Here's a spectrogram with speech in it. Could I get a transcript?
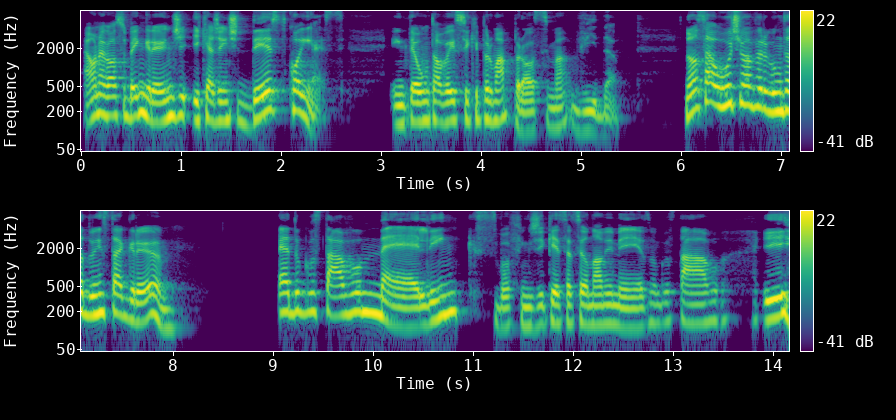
é um negócio bem grande e que a gente desconhece. Então talvez fique para uma próxima vida. Nossa última pergunta do Instagram é do Gustavo Melinks. Vou fingir que esse é seu nome mesmo, Gustavo. E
